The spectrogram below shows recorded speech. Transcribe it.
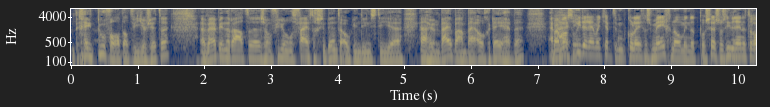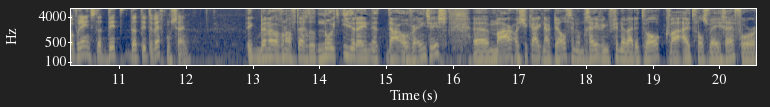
geen toeval dat we hier zitten. Uh, we hebben inderdaad uh, zo'n 450 studenten ook in dienst die ja, hun bijbaan bij OGD hebben. En maar was eigenlijk... iedereen, want je hebt de collega's meegenomen in dat proces, was iedereen het erover eens dat dit, dat dit de weg moest zijn? Ik ben ervan overtuigd dat nooit iedereen het daarover eens is. Uh, maar als je kijkt naar Delft en de omgeving, vinden wij dit wel qua uitvalswegen. Hè, voor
